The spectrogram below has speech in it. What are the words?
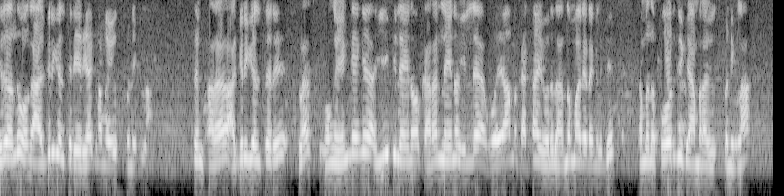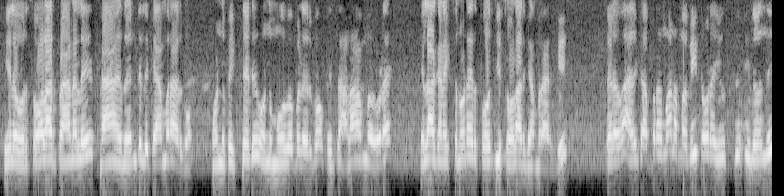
இது வந்து உங்கள் அக்ரிகல்ச்சர் ஏரியாவுக்கு நம்ம யூஸ் பண்ணிக்கலாம். சிம் அதாவது அக்ரிகல்ச்சரு ப்ளஸ் உங்கள் எங்கெங்கே ஈபி லைனோ கரண்ட் லைனோ இல்லை ஓயாமல் கட்டாயி வருது அந்த மாதிரி இடங்களுக்கு நம்ம இந்த ஃபோர் ஜி கேமரா யூஸ் பண்ணிக்கலாம். இதில் ஒரு சோலார் பேனலு பே ரெண்டு கேமரா இருக்கும். ஒன்று ஃபிக்ஸடு ஒன்று மூவபிள் இருக்கும். வித் அலாமோட எல்லா கனெக்ஷனோட இது ஃபோர் ஜி சோலார் கேமரா இருக்குது பிறகு அதுக்கப்புறமா நம்ம வீட்டோட யூஸ் இது வந்து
